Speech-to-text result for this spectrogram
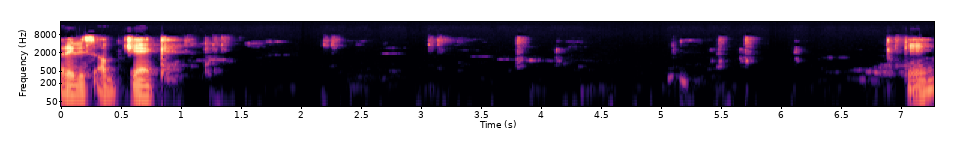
release object. Okay.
